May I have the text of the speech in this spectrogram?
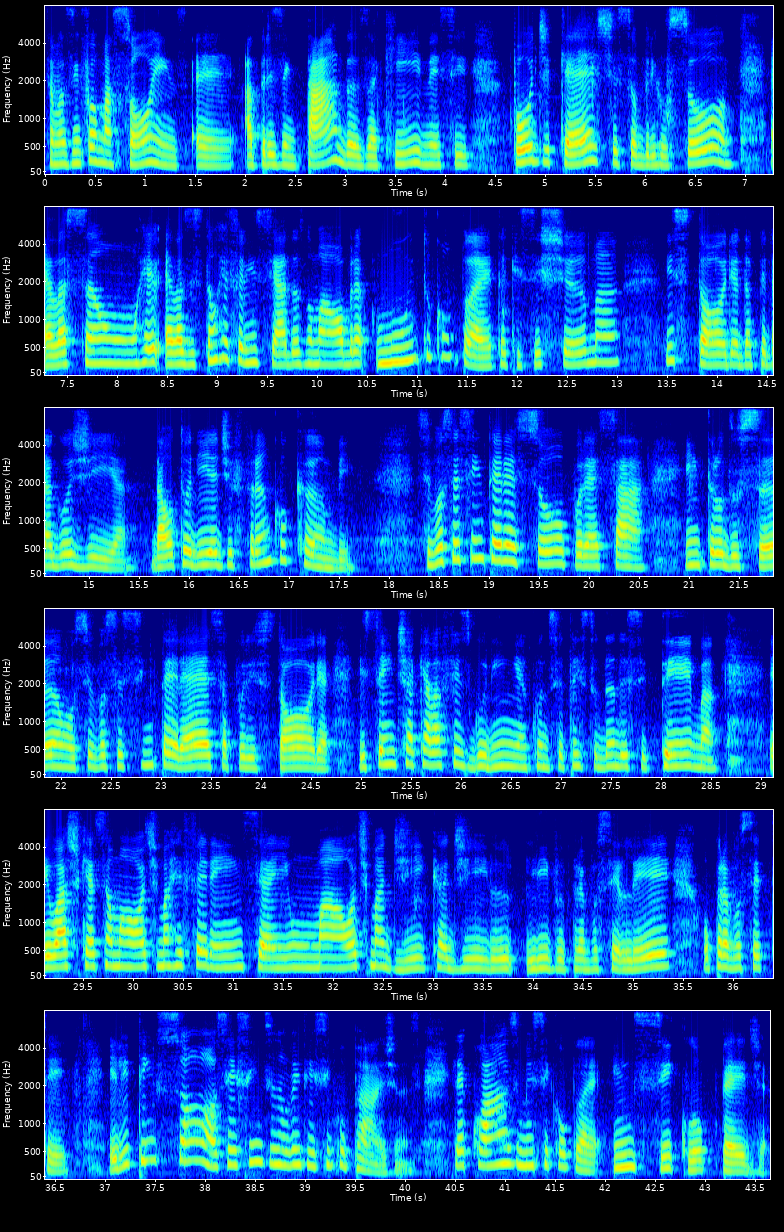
Então, as informações é, apresentadas aqui nesse podcast sobre Rousseau, elas, são, elas estão referenciadas numa obra muito completa que se chama História da Pedagogia, da autoria de Franco Cambi. Se você se interessou por essa introdução, ou se você se interessa por história e sente aquela fisgurinha quando você está estudando esse tema, eu acho que essa é uma ótima referência e uma ótima dica de livro para você ler ou para você ter. Ele tem só 695 páginas. Ele é quase uma enciclopédia.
